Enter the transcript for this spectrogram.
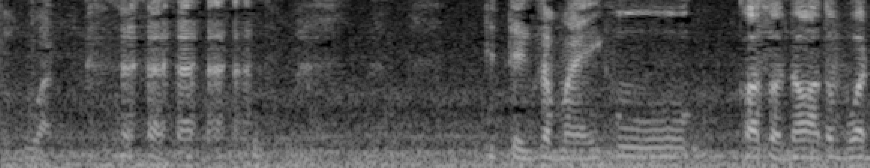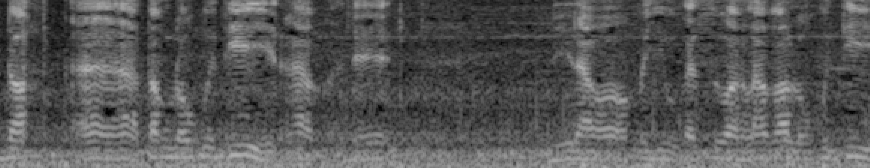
สำรวจคิดถึงสมัยครูกศนตำบลเนาะต้องลงพื้นที่นะครับอันนี้ นี่เราไปอยู่กระทรวงแล้วก็ลงพื้นที่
